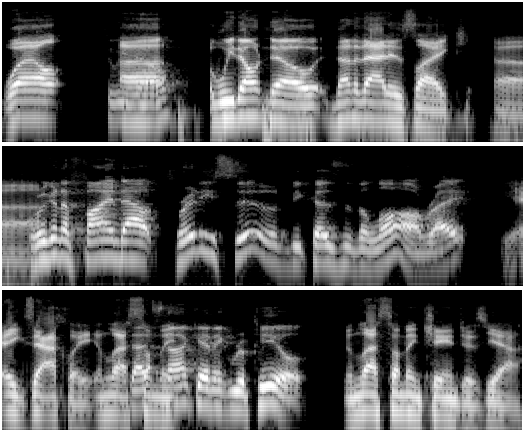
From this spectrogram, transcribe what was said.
well, Do we uh, we don't know. None of that is like uh, We're gonna find out pretty soon because of the law, right? Exactly unless That's something not getting repealed. unless something changes. Yeah.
